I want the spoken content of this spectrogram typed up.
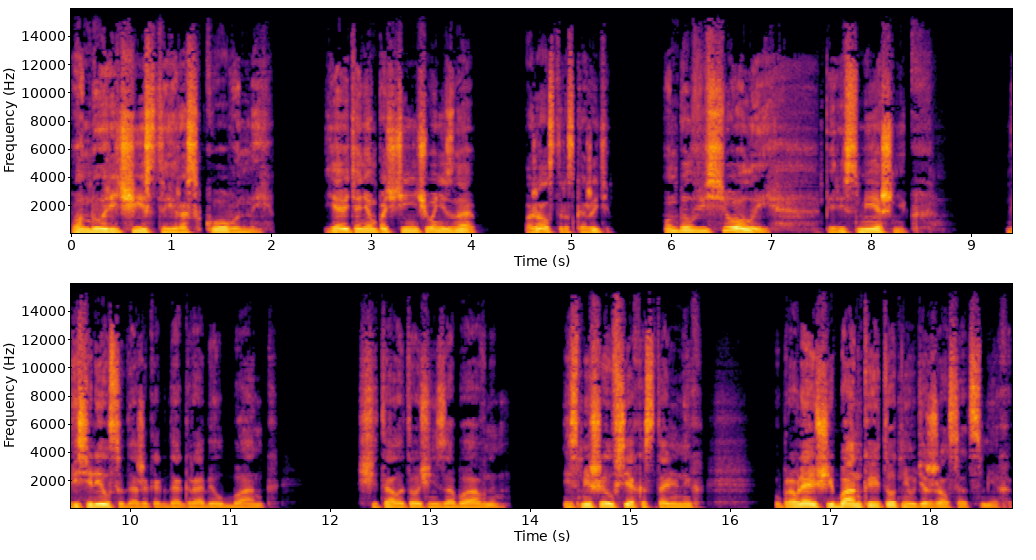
Он был речистый и раскованный. Я ведь о нем почти ничего не знаю. Пожалуйста, расскажите. Он был веселый, пересмешник. Веселился даже, когда грабил банк. Считал это очень забавным. И смешил всех остальных. Управляющий банка и тот не удержался от смеха.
